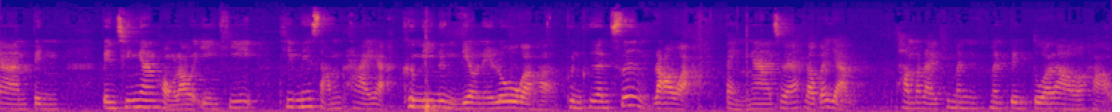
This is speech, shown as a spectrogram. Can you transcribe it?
งานเป็นเป็นชิ้นงานของเราเองที่ที่ไม่ซ้ำใครอะ่ะคือมีหนึ่งเดียวในโลกอะค่ะเพื่อนๆซึ่งเราอะ่ะแต่งงานใช่ไหมเราก็อยากทำอะไรที่มันมันเป็นตัวเราอะค่ะโอ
